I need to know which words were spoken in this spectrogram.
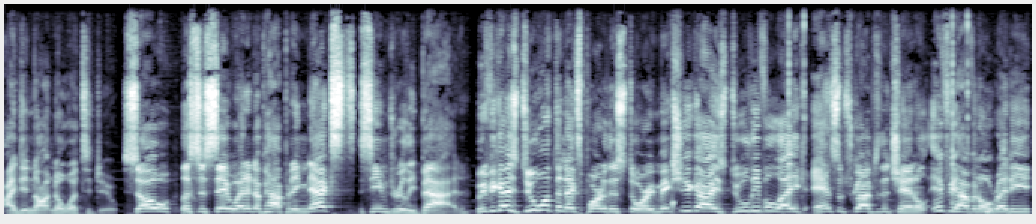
I did not know what to do. So let's just say what ended up happening next seemed really bad. But if you guys do want the next part of this story, make sure you guys do leave a like and subscribe to the channel if you haven't already.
